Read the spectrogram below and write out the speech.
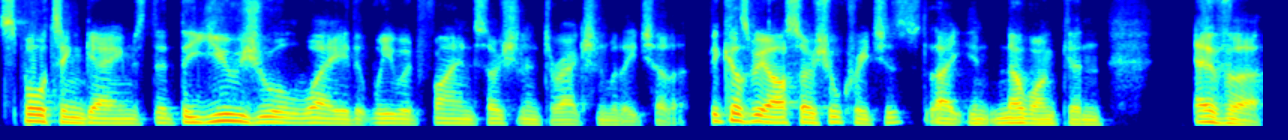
sporting games, the the usual way that we would find social interaction with each other, because we are social creatures. Like no one can ever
